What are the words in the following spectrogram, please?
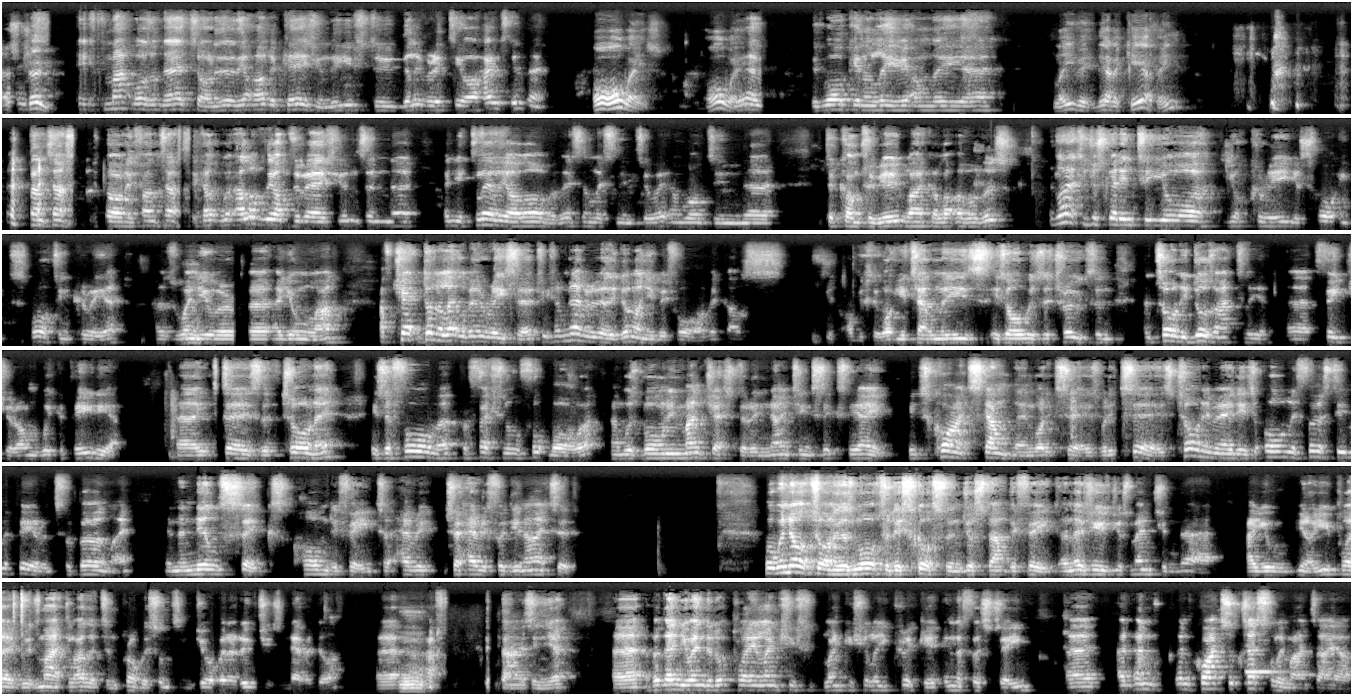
That's true. If Matt wasn't there, Tony, there was the odd occasion they used to deliver it to your house, didn't they? Oh, always. Always. Yeah. They'd walk in and leave it on the. Uh, Leave it. They had a key, I think. fantastic, Tony. Fantastic. I, I love the observations, and uh, and you're clearly all over this and listening to it and wanting uh, to contribute, like a lot of others. I'd like to just get into your your career, your sporting sporting career, as when you were uh, a young lad. I've checked, done a little bit of research, which I've never really done on you before, because obviously what you tell me is, is always the truth. And, and Tony does actually uh, feature on Wikipedia. Uh, it says that Tony is a former professional footballer and was born in Manchester in 1968. It's quite scant then what it says, but it says Tony made his only first team appearance for Burnley in the nil 6 home defeat at Herry, to Hereford United. Well, we know, Tony, there's more to discuss than just that defeat. And as you just mentioned there, how you, you know, you played with Michael Atherton, probably something Joe Beneducci's never done uh, Mm. after criticising you. Uh, but then you ended up playing Lancashire, Lancashire League cricket in the first team uh, and, and, and quite successfully, might I add.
